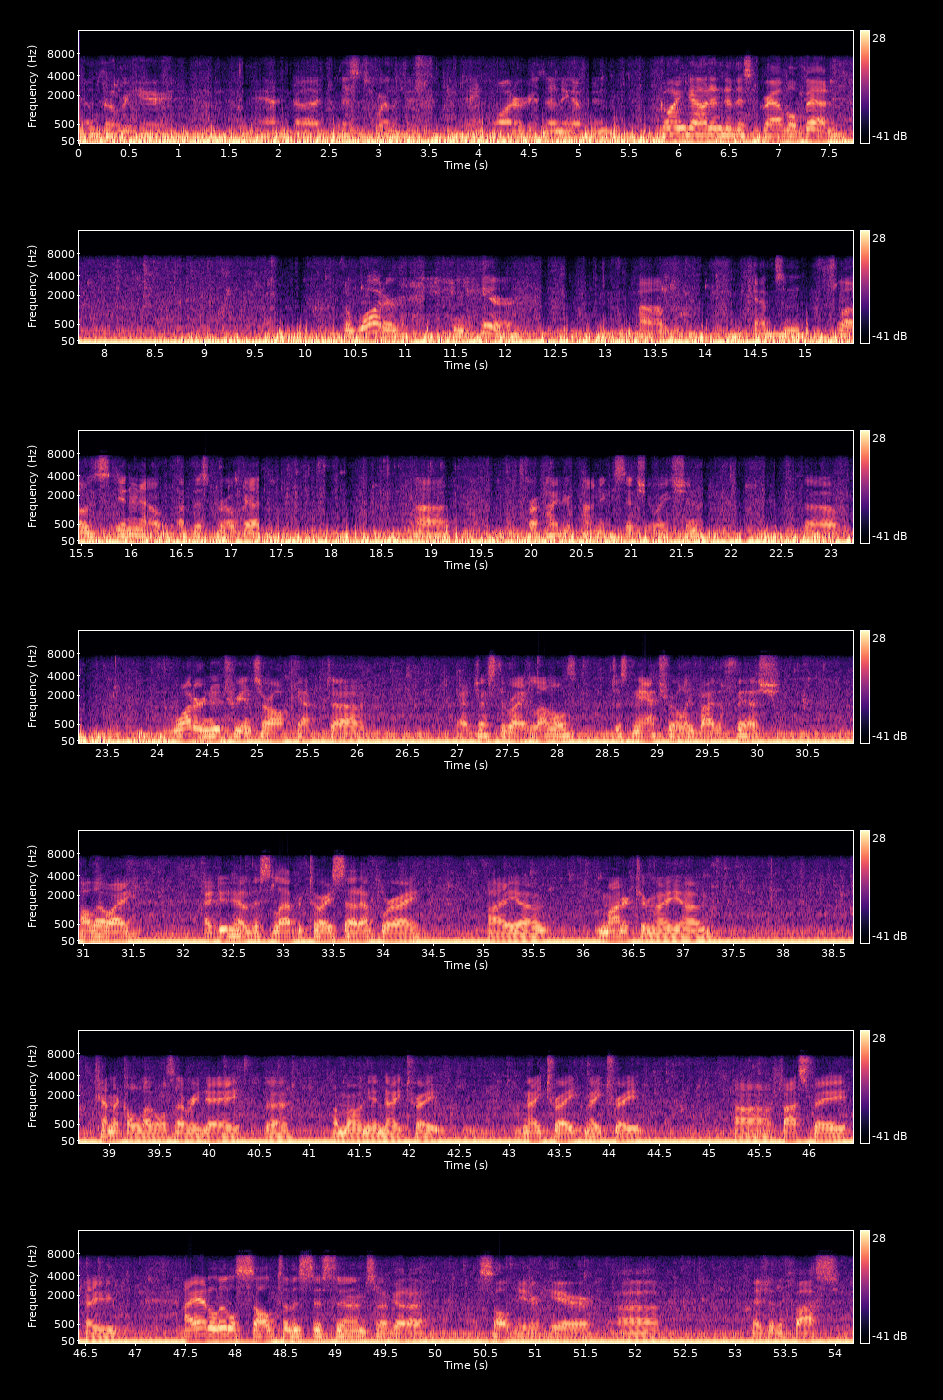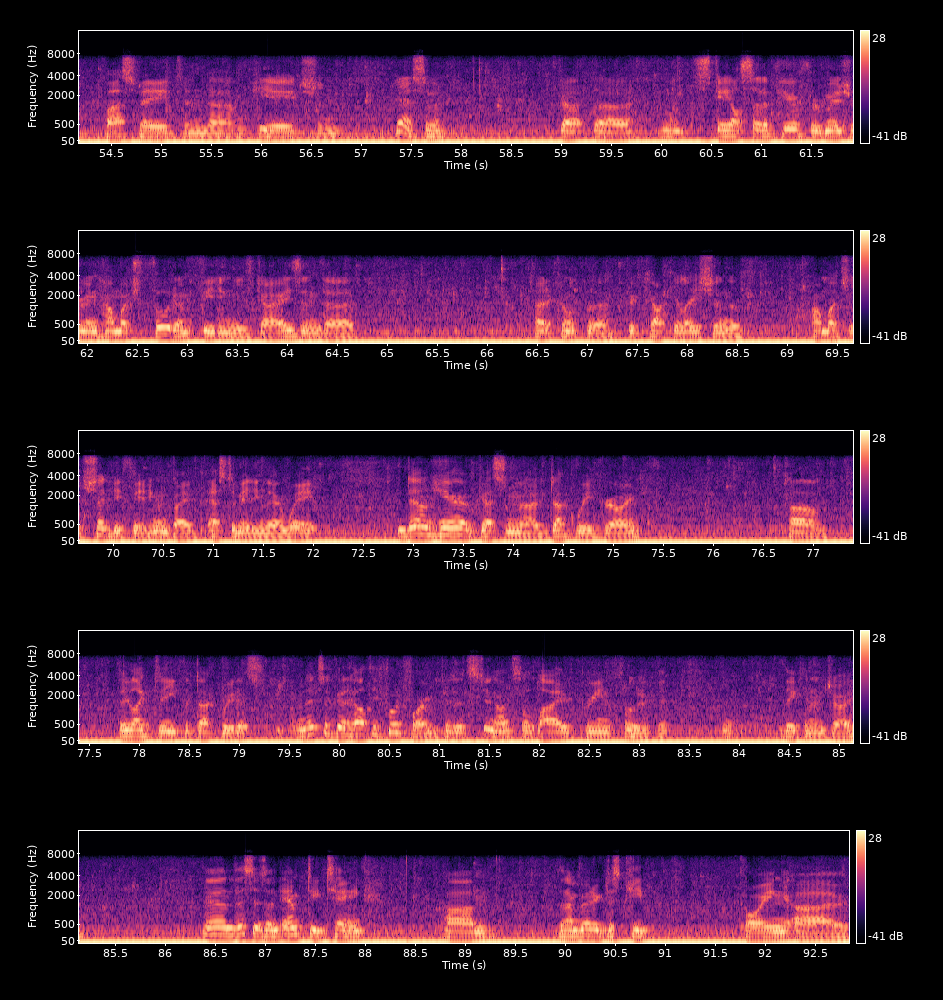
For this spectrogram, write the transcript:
Comes over here and uh, this is where the fish tank water is ending up in going down into this gravel bed. The water in here um, ebbs and flows in and out of this grow bed uh, for a hydroponic situation. The water nutrients are all kept uh, at just the right levels, just naturally by the fish. Although I I do have this laboratory set up where I, I uh, monitor my um, chemical levels every day the ammonia, nitrate, nitrite, nitrate, uh, phosphate. I, I add a little salt to the system, so I've got a salt meter here. Uh, measure the phos- phosphate and um, pH, and yeah, so got uh, a scale set up here for measuring how much food I'm feeding these guys, and uh, try to come up with a good calculation of how much I should be feeding them by estimating their weight. And down here I've got some uh, duckweed growing. Um, they like to eat the duckweed. It's and it's a good healthy food for them because it's you know it's a live green food that they can enjoy. And this is an empty tank um, that I'm going to just keep going. Uh,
